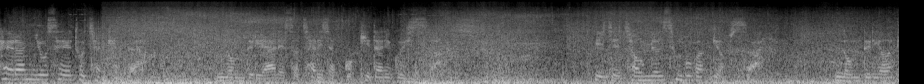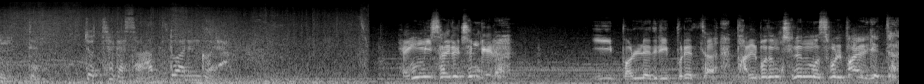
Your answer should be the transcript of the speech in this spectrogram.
테란 요새에 도착했다. 놈들이 안에서 자리 잡고 기다리고 있어. 이제 정면 승부밖에 없어. 놈들이 어디 있든 쫓아가서 압도하는 거야. 핵미사일을 준비해라. 이 벌레들이 불에 타 발버둥 치는 모습을 봐야겠다.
